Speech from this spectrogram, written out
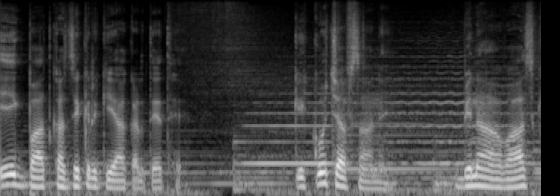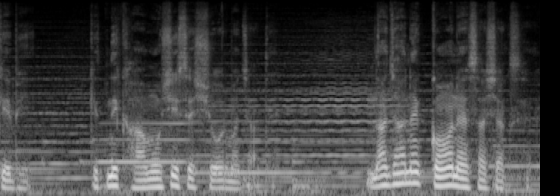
एक बात का ज़िक्र किया करते थे, कि कुछ अफसाने बिना आवाज़ के भी कितनी खामोशी से शोर मचाते। ना जाने कौन ऐसा शख्स है।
